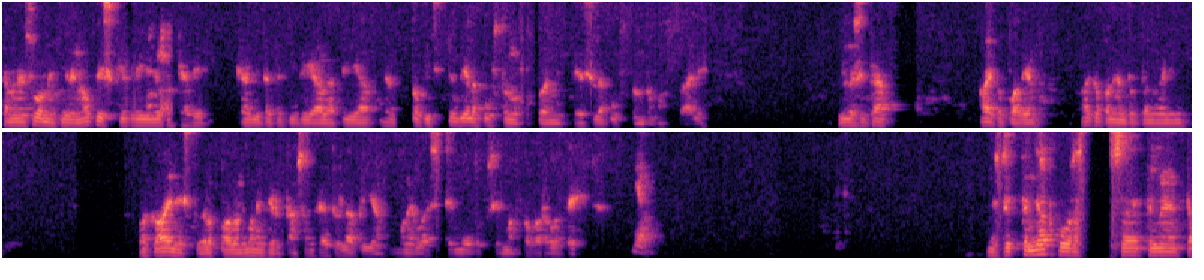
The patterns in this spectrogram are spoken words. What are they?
tämmöinen suomenkielinen opiskelija, joka kävi, kävi tätä kirjaa läpi ja, ja toki sitten vielä kustannustoimittaja sillä kustantamossa. Eli kyllä sitä aika paljon, aika paljon tota noin, vaikka aineistoa ei ole paljon, niin monen kertaan se on käyty läpi ja monenlaisia muutoksia matkan varrella tehty. Joo. Ja sitten jatko-osassa ajattelen, että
